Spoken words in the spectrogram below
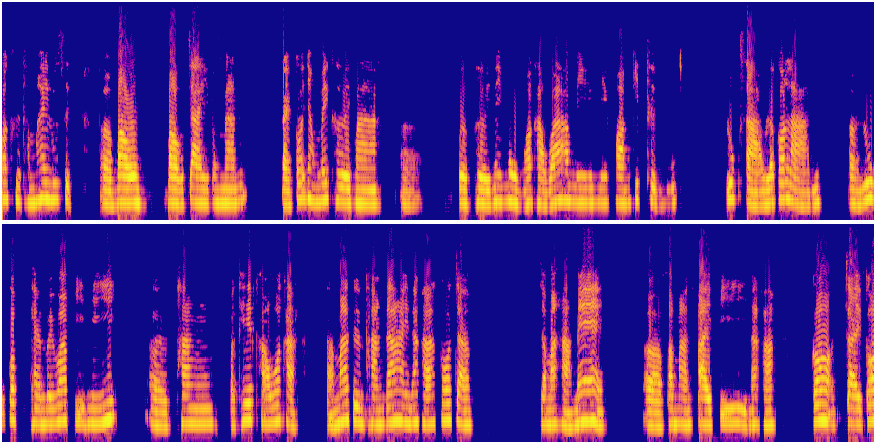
ก็คือทำให้รู้สึกเบาเบาใจตรงนั้น แต่ก็ยังไม่เคยมา เปิดเผยในหมู่อะค่ะ ว่ามีมีความคิดถึงลูกสาวแล้วก็หลานเออลูกก็แพลนไว้ว่าปีนี้เออทางประเทศเขาอะค่ะ สามารถเดินทางได้นะคะ ก็จะจะมาหาแม่เออประมาณปลายปีนะคะ ก็ใจก็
